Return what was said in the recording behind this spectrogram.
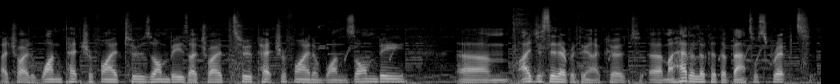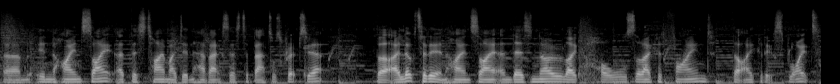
I tried one petrified, two zombies. I tried two petrified and one zombie. Um, I just did everything I could. Um, I had a look at the battle script um, in hindsight. At this time, I didn't have access to battle scripts yet, but I looked at it in hindsight, and there's no like holes that I could find that I could exploit.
